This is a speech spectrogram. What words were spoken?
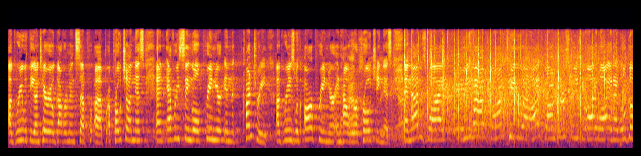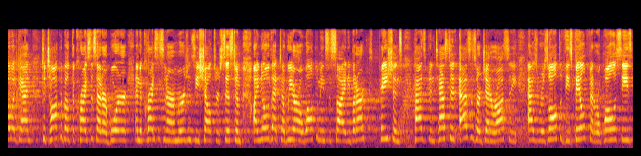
agree with the Ontario government's uh, uh, approach on this, and every single premier in the country agrees with our premier and how we're approaching this. And that is why we have gone to, uh, I've gone personally to Ottawa, and I will go again, to talk about the crisis at our border and the crisis in our emergency shelter system. I know that uh, we are a welcoming society, but our patience has been tested, as is our generosity, as a result of these failed federal policies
